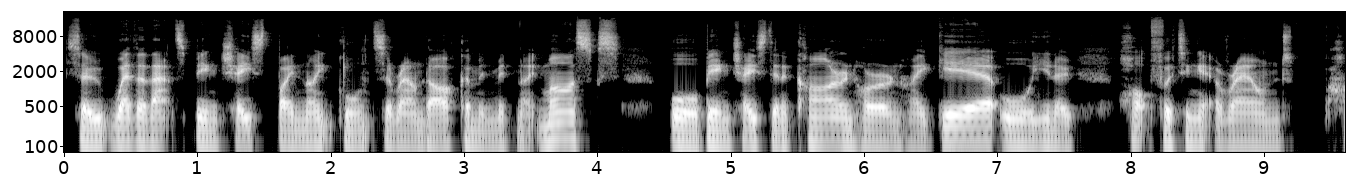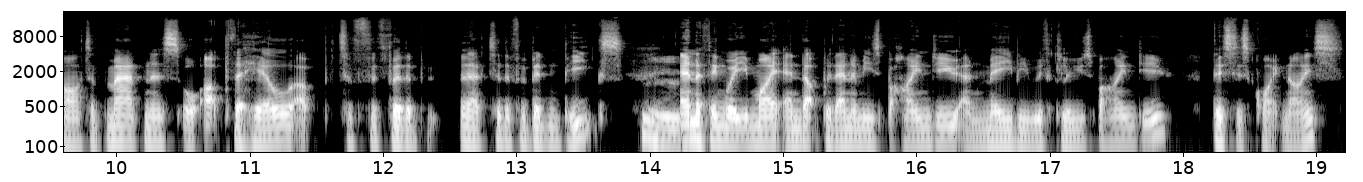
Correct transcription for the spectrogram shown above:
So whether that's being chased by night gaunts around Arkham in Midnight Masks, or being chased in a car in Horror and High Gear, or you know, hot footing it around Heart of Madness, or up the hill up to for, for the uh, to the Forbidden Peaks. Hmm. Anything where you might end up with enemies behind you and maybe with clues behind you. This is quite nice,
